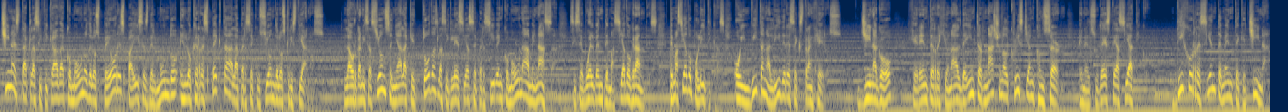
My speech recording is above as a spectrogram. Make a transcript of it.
China está clasificada como uno de los peores países del mundo en lo que respecta a la persecución de los cristianos. La organización señala que todas las iglesias se perciben como una amenaza si se vuelven demasiado grandes, demasiado políticas o invitan a líderes extranjeros. Gina Go, gerente regional de International Christian Concern en el sudeste asiático, dijo recientemente que China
